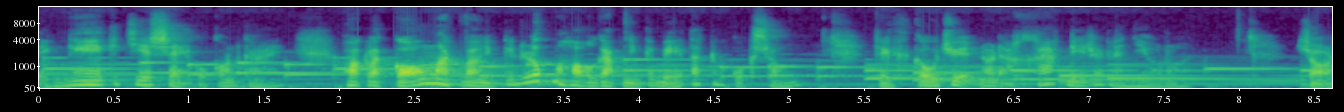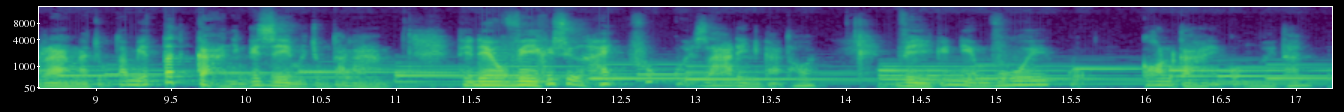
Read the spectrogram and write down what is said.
để nghe cái chia sẻ của con cái, hoặc là có mặt vào những cái lúc mà họ gặp những cái bế tắc trong cuộc sống, thì cái câu chuyện nó đã khác đi rất là nhiều rồi rõ ràng là chúng ta biết tất cả những cái gì mà chúng ta làm. Thì đều vì cái sự hạnh phúc của gia đình cả thôi vì cái niềm vui của con cái của người thân.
